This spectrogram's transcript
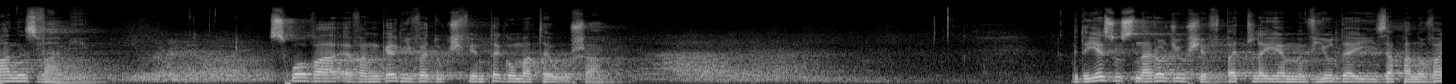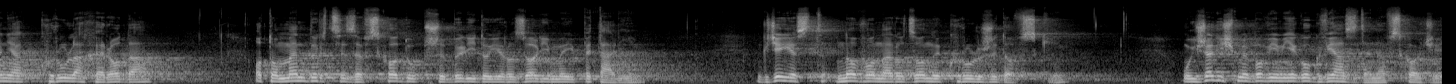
Pan z wami. Słowa Ewangelii według świętego Mateusza. Gdy Jezus narodził się w Betlejem w Judei za panowania króla Heroda, oto mędrcy ze wschodu przybyli do Jerozolimy i pytali: Gdzie jest nowonarodzony król żydowski? Ujrzeliśmy bowiem jego gwiazdę na wschodzie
